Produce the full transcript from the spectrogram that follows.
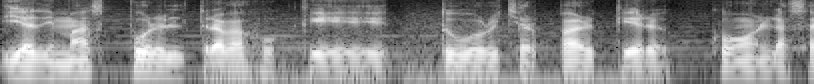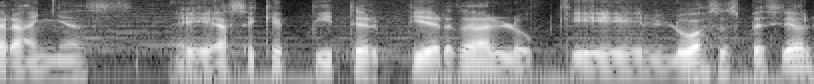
Y además por el trabajo que tuvo Richard Parker con las arañas eh, hace que Peter pierda lo que lo hace especial.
